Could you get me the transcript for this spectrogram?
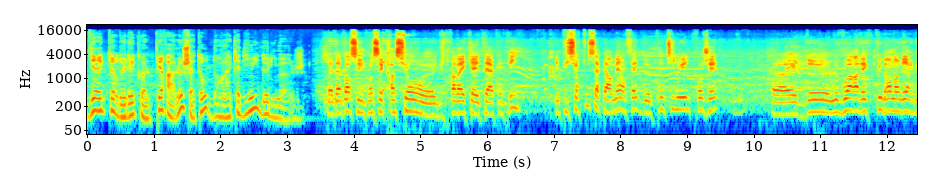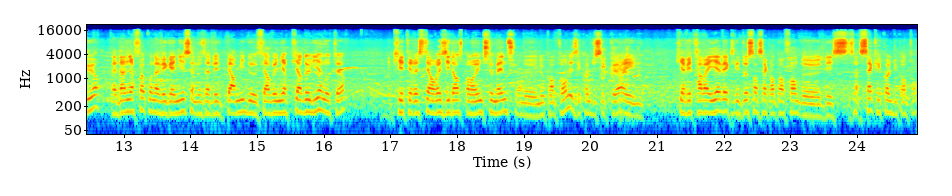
directeur de l'école Perra-Le Château dans l'Académie de Limoges. Bah, d'abord, c'est une consécration euh, du travail qui a été accompli. Et puis surtout, ça permet en fait de continuer le projet, euh, de le voir avec plus grande envergure. La dernière fois qu'on avait gagné, ça nous avait permis de faire venir Pierre Delis, un auteur, qui était resté en résidence pendant une semaine sur le, canton, les écoles du secteur, et qui avait travaillé avec les 250 enfants des cinq écoles du canton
